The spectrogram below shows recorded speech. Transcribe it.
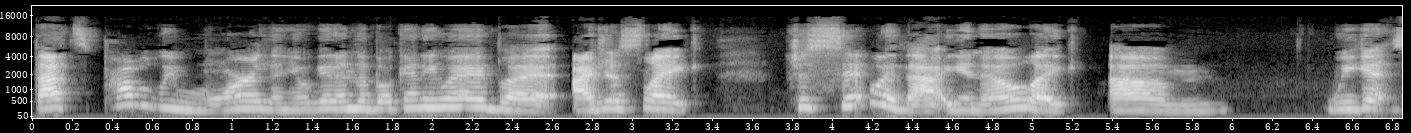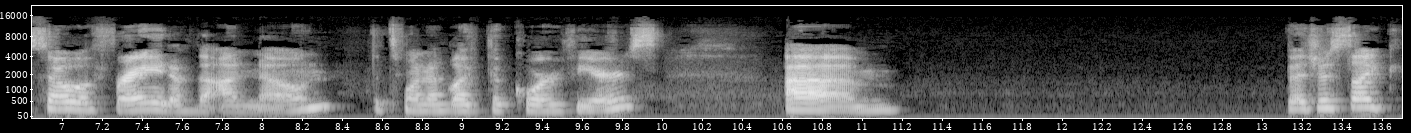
that's probably more than you'll get in the book anyway, but I just like just sit with that, you know? Like um we get so afraid of the unknown. It's one of like the core fears. Um but just like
